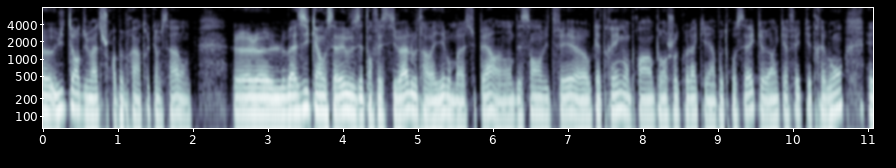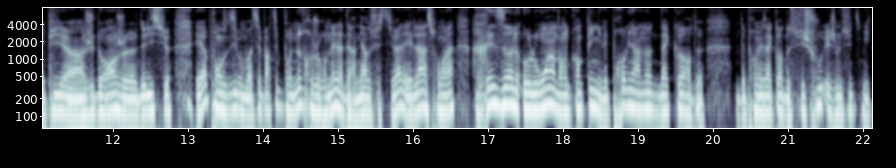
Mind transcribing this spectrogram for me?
euh, 8h du mat, je crois à peu près, un truc comme ça. Donc le, basique, hein, vous savez, vous êtes en festival, vous travaillez, bon bah super, on descend vite fait euh, au catering, on prend un pain au chocolat qui est un peu trop sec, euh, un café qui est très bon, et puis euh, un jus d'orange euh, délicieux. Et hop, on se dit, bon bah c'est parti pour une autre journée, la dernière du festival, et là, à ce moment-là, résonne au loin dans le camping les premières notes d'accords, de- des premiers accords de Suichou, et je me suis dit, mais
